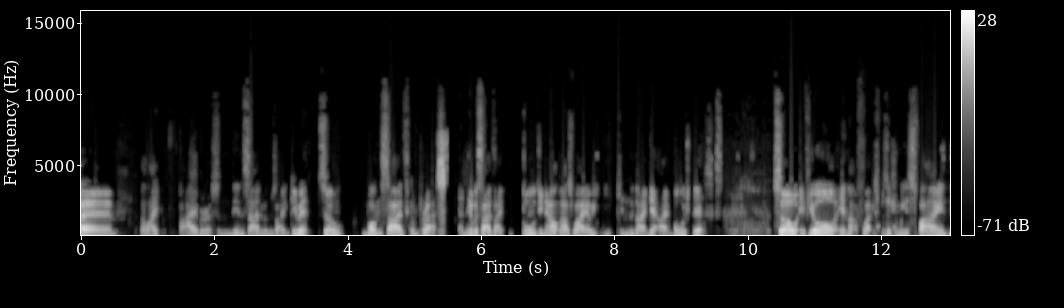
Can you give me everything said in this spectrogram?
um, they're like fibrous, and the inside of them is like gooey. So one side's compressed, and the other side's like bulging out. That's why you can like get like bulged discs. So if you're in that flex position with your spine,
